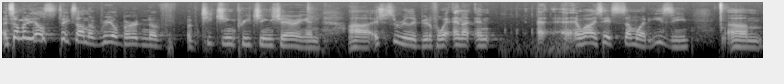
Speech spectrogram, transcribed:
and somebody else takes on the real burden of, of teaching, preaching, sharing, and uh, it's just a really beautiful way. And and and while I say it's somewhat easy. Um,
